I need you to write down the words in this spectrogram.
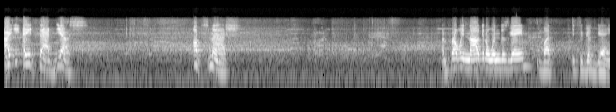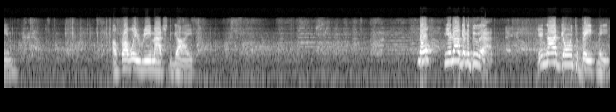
I ate that, yes. Up smash. I'm probably not gonna win this game, but it's a good game. I'll probably rematch the guy. Nope, you're not gonna do that. You're not going to bait me.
